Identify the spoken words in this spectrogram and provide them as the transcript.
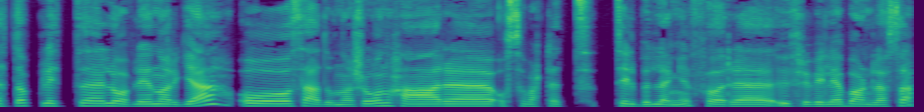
nettopp blitt eh, lovlig i Norge, og sæddonasjon har eh, også vært et tilbud lenge for eh, ufrivillige barnløse.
